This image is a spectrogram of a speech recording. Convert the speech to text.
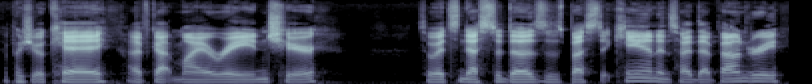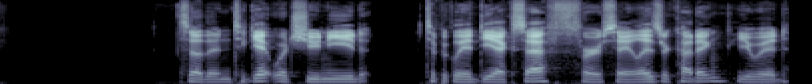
I push OK. I've got my arrange here. So it's nested does as best it can inside that boundary. So then to get what you need, typically a DXF for say laser cutting, you would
